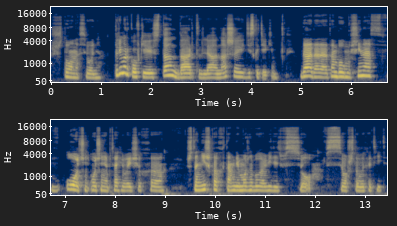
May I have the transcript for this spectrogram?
Что у нас сегодня? Три морковки стандарт для нашей дискотеки. Да, да, да. Там был мужчина в очень-очень обтягивающих э, штанишках, там, где можно было видеть все все, что вы хотите.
